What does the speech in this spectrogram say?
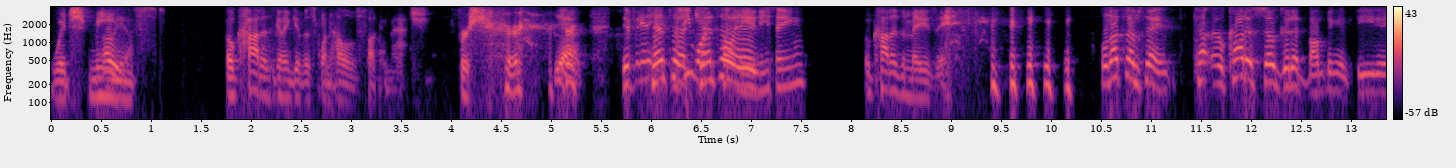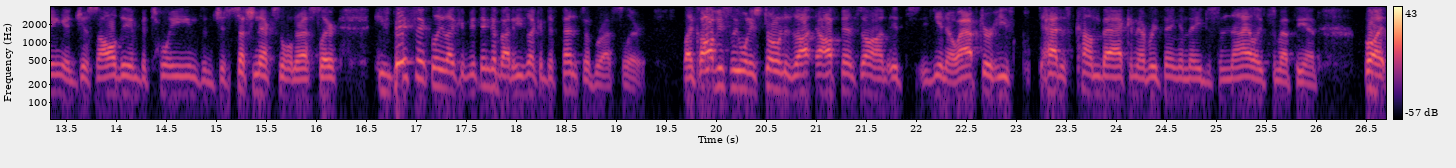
which means oh, yeah. Okada's going to give us one hell of a fucking match for sure. Yeah. if, Kenta, if he wants me is, anything, Okada's amazing. well, that's what I'm saying. Okada's so good at bumping and feeding and just all the in betweens and just such an excellent wrestler. He's basically like, if you think about it, he's like a defensive wrestler. Like obviously when he's throwing his offense on, it's you know after he's had his comeback and everything, and they just annihilates him at the end. But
